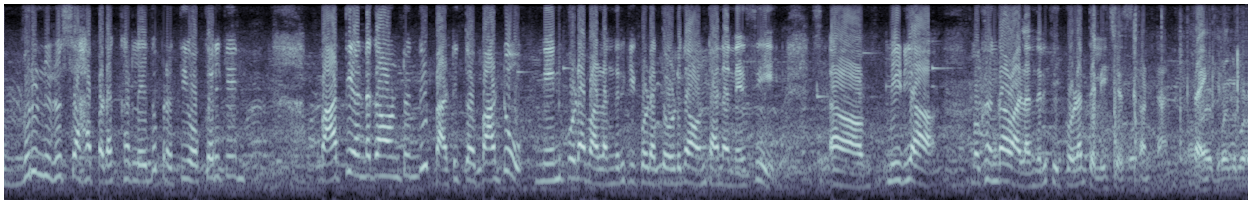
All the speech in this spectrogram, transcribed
ఎవ్వరూ నిరుత్సాహపడక్కర్లేదు ప్రతి ఒక్కరికి పార్టీ అండగా ఉంటుంది పార్టీతో పాటు నేను కూడా వాళ్ళందరికీ కూడా తోడుగా ఉంటాననేసి ఆ, మీడియా ముఖంగా వాళ్ళందరికీ కూడా తెలియజేసుకుంటాను థ్యాంక్ యూ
